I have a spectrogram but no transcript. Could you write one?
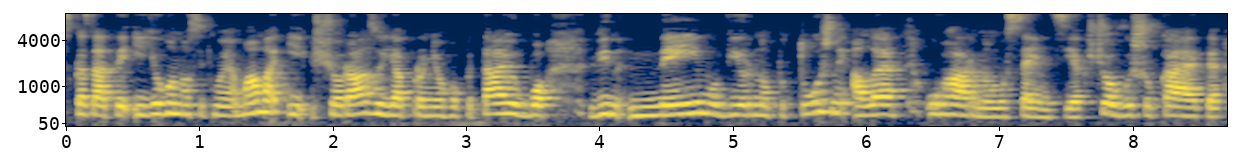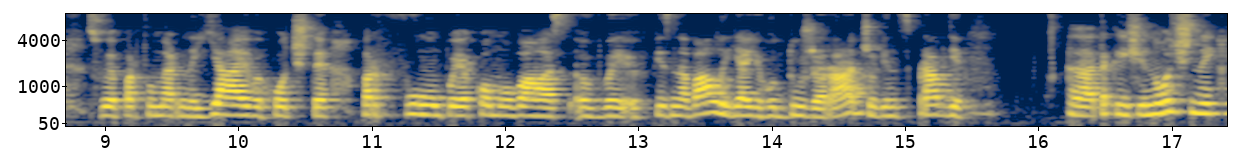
сказати, і його носить моя мама. І щоразу я про нього питаю, бо він неймовірно потужний, але у гарному сенсі. Якщо ви шукаєте своє парфумерне я, і ви хочете парфум, по якому вас ви впізнавали, я його дуже раджу. Він справді. Е, Такий жіночний,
